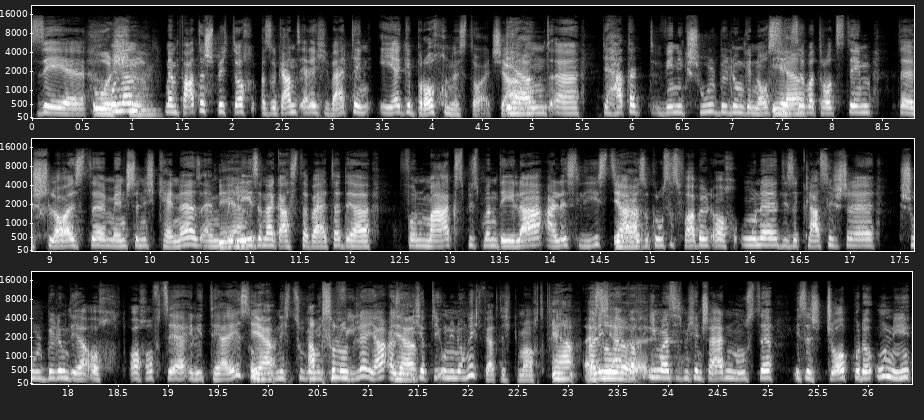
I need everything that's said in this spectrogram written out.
sehe. Und Urschön. dann, mein Vater spricht doch, also ganz ehrlich, weiterhin eher gebrochenes Deutsch, ja. Ja. Und äh, der hat halt wenig Schulbildung genossen, Ja. ist aber trotzdem der schlaueste Mensch, den ich kenne, also ein Ja. belesener Gastarbeiter, der von Marx bis Mandela alles liest, Ja. also großes Vorbild auch ohne diese klassische Schulbildung, die ja auch, auch oft sehr elitär ist und Ja, nicht zugänglich absolut. für viele, ja. Also Ja. ich habe die Uni noch nicht fertig gemacht. Ja, weil also, ich einfach äh, immer, als ich mich entscheiden musste, ist es Job oder Uni,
